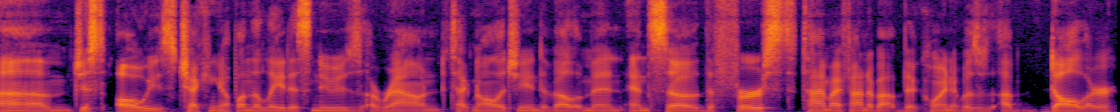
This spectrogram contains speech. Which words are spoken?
um, just always checking up on the latest news around technology and development. And so the first time I found about Bitcoin, it was a dollar.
